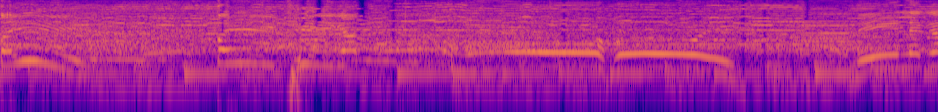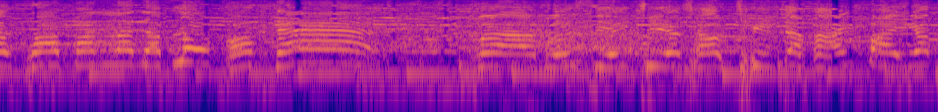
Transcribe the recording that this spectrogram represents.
ตีตีอีกทีครับโอ้โหยนี่แหละครับความมันระดับโลกของแท้มาเหมือนเสียงเชียร์ชาวจีนจะหายไปครับ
